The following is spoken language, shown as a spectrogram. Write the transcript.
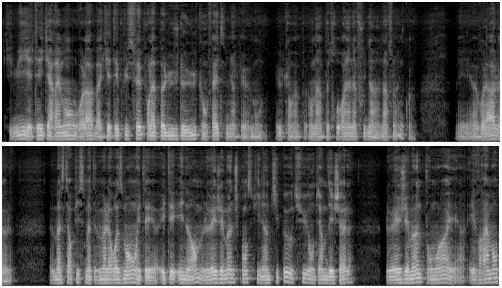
qui lui était carrément, voilà, bah, qui était plus fait pour la paluche de Hulk en fait, bien que bon, Hulk on a un peu, trop rien à foutre d'un flingue quoi. Mais euh, voilà, le Masterpiece malheureusement était, était énorme. Le Hegemon, je pense qu'il est un petit peu au-dessus en termes d'échelle. Le Hegemon pour moi est, vraiment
